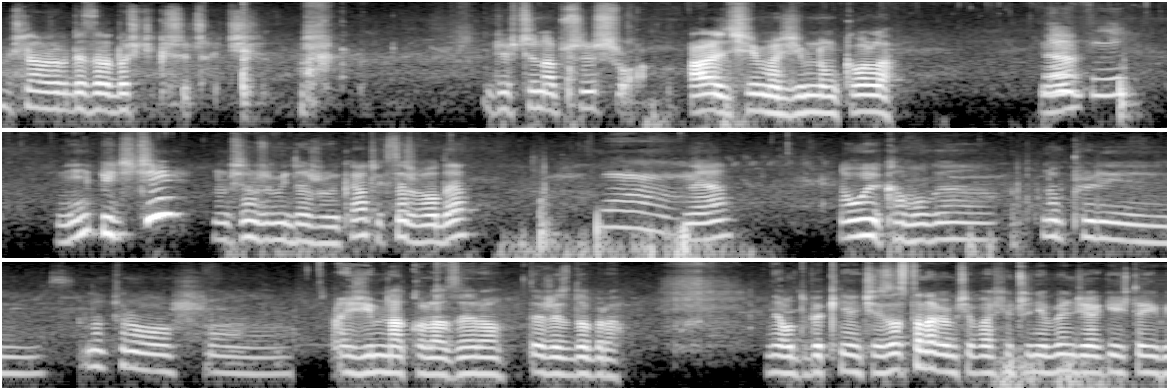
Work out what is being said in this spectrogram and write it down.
myślałam, że będę z radości krzyczeć. Dziewczyna przyszła, ale dzisiaj ma zimną kolę. Nie? Nie pić ci? Myślałam, że mi dasz łyka. Czy chcesz wodę? Nie. Nie? No łyka mogę. No please. No proszę. Zimna kola zero też jest dobra. Na odbeknięcie. Zastanawiam się właśnie, czy nie będzie jakiejś tej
